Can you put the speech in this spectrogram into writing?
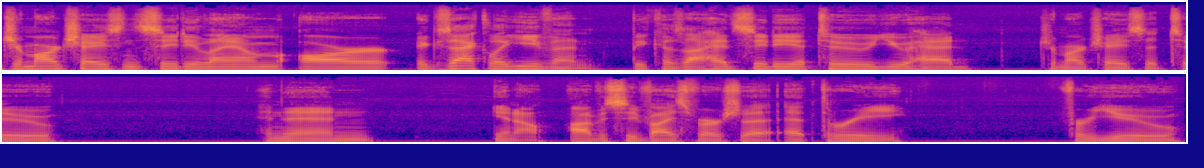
Ja'Marr Chase and CeeDee Lamb are exactly even because I had CeeDee at two, you had Ja'Marr Chase at two, and then, you know, obviously vice versa at three for you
